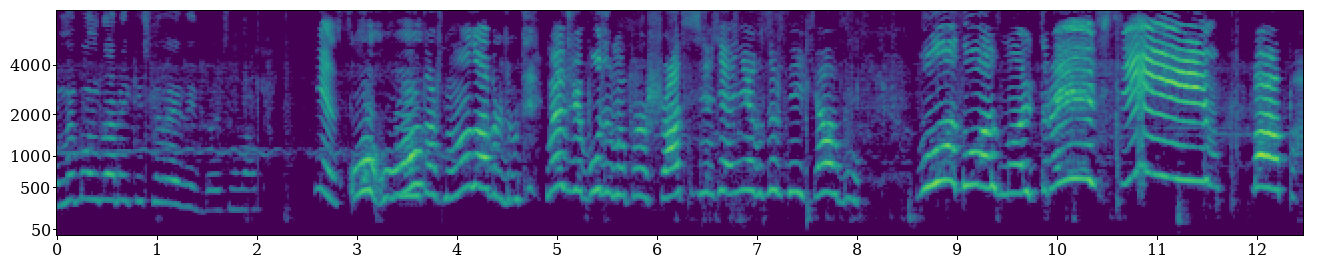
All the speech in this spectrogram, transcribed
І ми будемо зараз якісь нове відео знімати. Ні, Ого! Ого! Точно, ну добре, друзі. Ми вже будемо прощатися, я як завжди я був. Владос 037! Папа!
